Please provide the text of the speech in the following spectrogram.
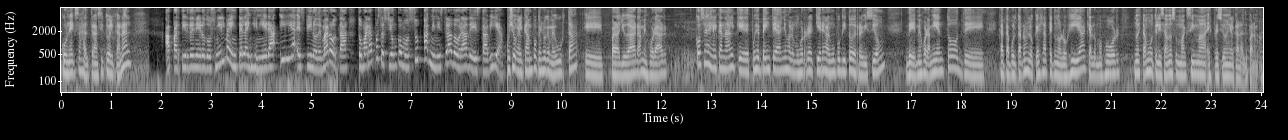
conexas al tránsito del canal. A partir de enero 2020, la ingeniera Ilia Espino de Marota tomará posesión como subadministradora de esta vía. Mucho en el campo, que es lo que me gusta, eh, para ayudar a mejorar cosas en el canal que después de 20 años a lo mejor requieren algún poquito de revisión, de mejoramiento, de catapultarnos en lo que es la tecnología, que a lo mejor no estamos utilizando su máxima expresión en el canal de Panamá.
